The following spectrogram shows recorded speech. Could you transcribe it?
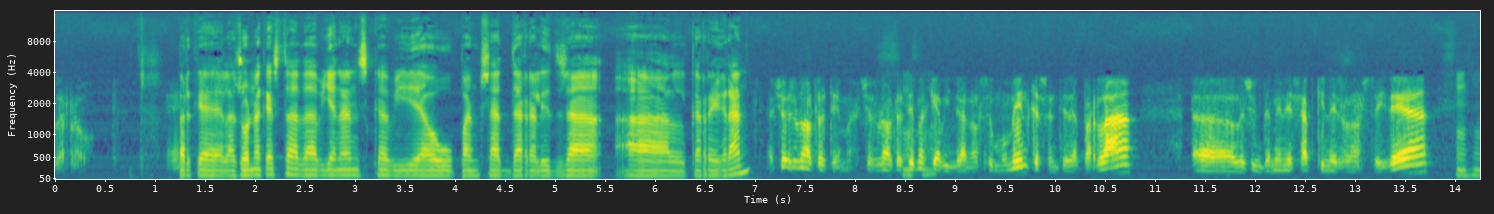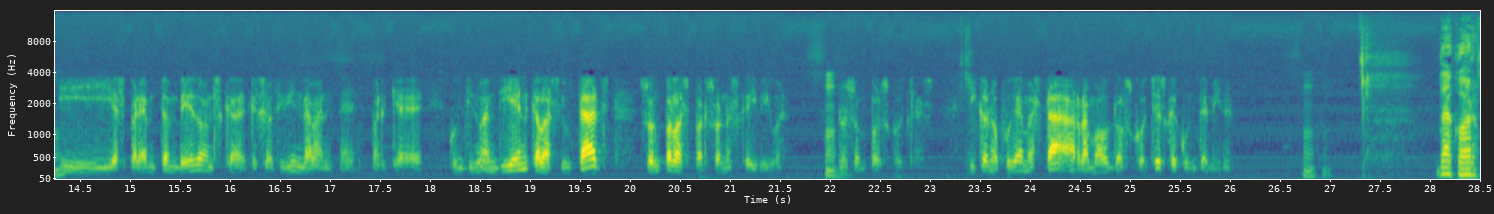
la raó. Eh? perquè la zona aquesta de vianants que havíeu pensat de realitzar al carrer Gran Això és un altre tema, això és un altre uh -huh. tema que ja vindrà en el seu moment, que se'n té de parlar, eh, l'Ajuntament ja sap quina és la nostra idea uh -huh. i esperem també doncs, que, que això tiri endavant, eh? perquè continuem dient que les ciutats són per les persones que hi viuen, uh. -huh. no són pels cotxes, i que no podem estar a remolc dels cotxes que contaminen. D'acord,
